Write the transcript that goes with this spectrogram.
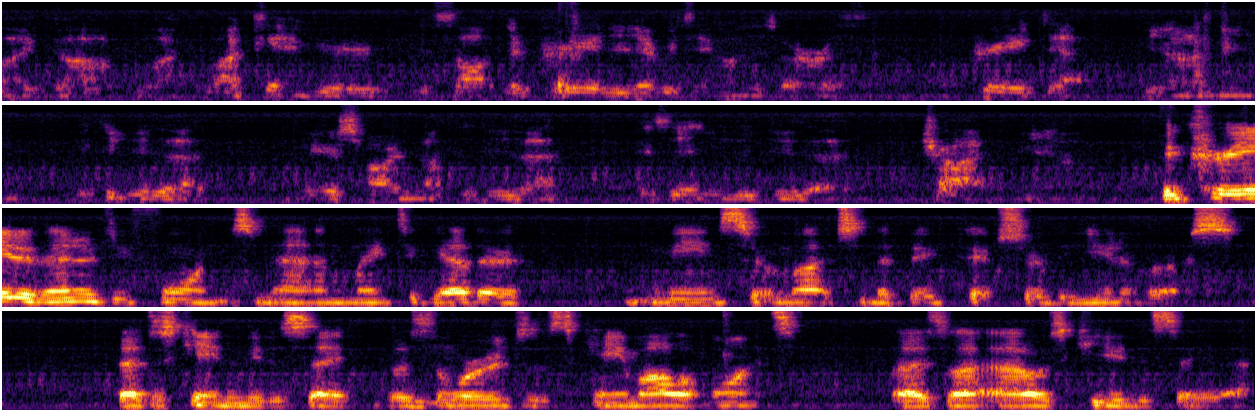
Like, uh, why, why can't your the thought that created everything on this earth create that? You know what I mean? You can do that. I hard enough to do that. It's you to do that. Try it. You know. The creative energy forms, man, linked together means so much in the big picture of the universe. That just came to me to say. Those the words just came all at once. Uh, so I, I was cued to say that.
